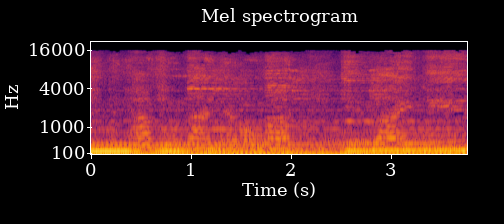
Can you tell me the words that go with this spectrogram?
And how can I know what it might be?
